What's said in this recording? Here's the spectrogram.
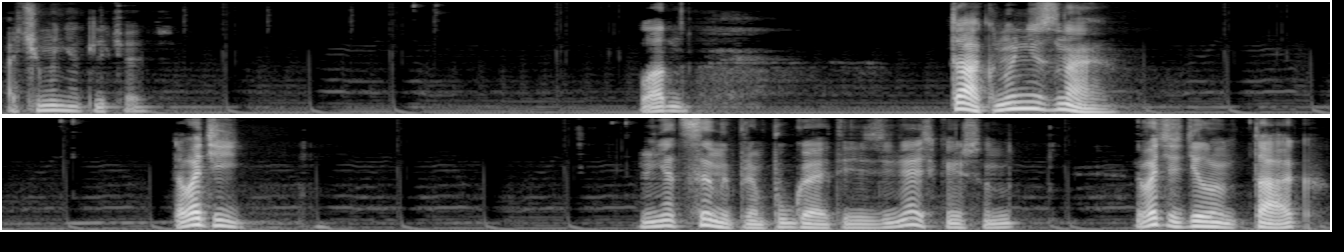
А чем они отличаются? Ладно. Так, ну не знаю. Давайте... Меня цены прям пугают, я извиняюсь, конечно. Но... Давайте сделаем так.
